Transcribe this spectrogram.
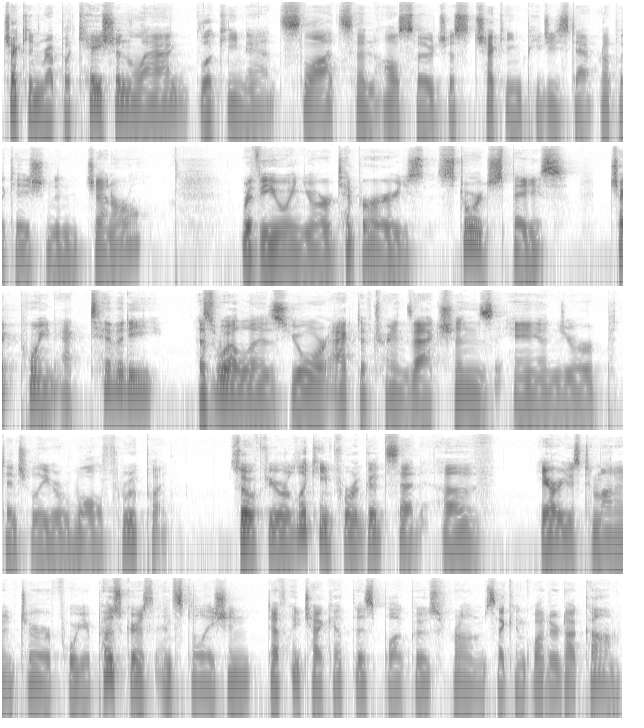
checking replication lag, looking at slots, and also just checking pg_stat_replication in general, reviewing your temporary storage space, checkpoint activity, as well as your active transactions and your potentially your WAL throughput. So if you're looking for a good set of areas to monitor for your Postgres installation, definitely check out this blog post from secondquadrant.com.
